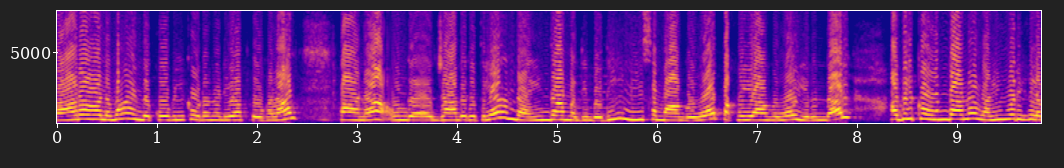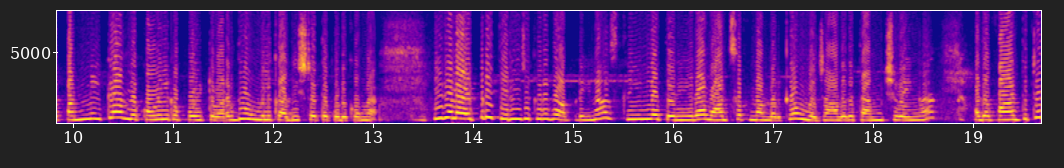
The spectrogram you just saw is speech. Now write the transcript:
தாராளமா இந்த கோவிலுக்கு உடனடியா போகலாம். ஆனா உங்க ஜாதகத்துல அந்த ஐந்தாம் அதிபதி நீசமாகவோ பகையாகவோ இருந்தால் அதற்கு உண்டான வழிமுறைகளை பண்ணிட்டு அந்த கோயிலுக்கு போயிட்டு வர்றது உங்களுக்கு அதிர்ஷ்டத்தை கொடுக்குங்க. இதை நான் எப்படி தெரிஞ்சுக்கிறது அப்படின்னா ஸ்கிரீன்ல தெரியுற வாட்ஸ்அப் நம்பருக்கு உங்க ஜாதகத்தை அனுப்பிச்சு வைங்க. அதை பார்த்துட்டு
